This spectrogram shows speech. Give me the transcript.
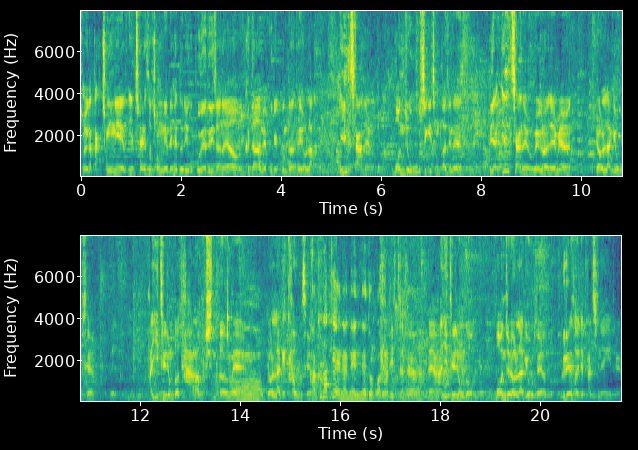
저희가 딱 정리해 1차에서 정리를 해드리고 보내드리잖아요. 그 다음에 고객분들한테 연락 1차 안 해요. 먼저 오시기 전까지는 그냥 1차 안 해요. 왜 그러냐면 연락이 오세요. 한 이틀 정도 다 알아보신 다음에 어. 연락이 다 오세요. 갈것 같아. 내, 내, 내도 봐도. 다 비슷하세요. 네. 네, 한 이틀 정도 먼저 연락이 오세요. 그래서 이제 다 진행이 돼요.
